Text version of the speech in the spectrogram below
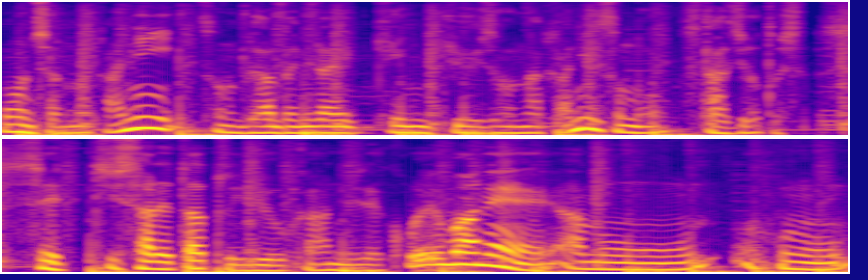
本社の中にそのベランダ未来研究所の中にそのスタジオとして設置されたという感じでこれはねあのこの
